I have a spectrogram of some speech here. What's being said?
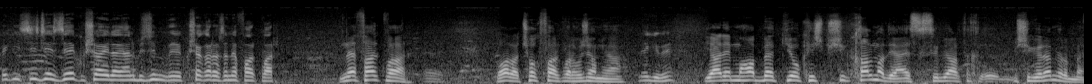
peki sizce Z kuşağıyla yani bizim e, kuşak arasında ne fark var? Ne fark var? Valla çok fark var hocam ya. Ne gibi? Yani muhabbet yok hiçbir şey kalmadı ya eskisi gibi artık e, bir şey göremiyorum ben.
